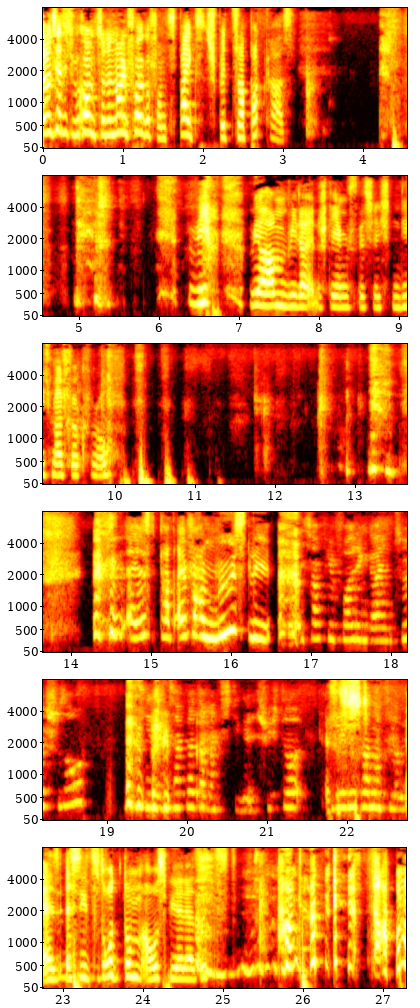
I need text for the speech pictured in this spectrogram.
Hallo und herzlich willkommen zu einer neuen Folge von Spikes Spitzer Podcast. Wir, wir haben wieder Entstehungsgeschichten, diesmal für Crow. er isst gerade einfach ein Müsli. Ich habe hier voll den geilen Tisch so. Hier ein Tablet, damit ich die Geschichte Es, ist, es, es sieht so dumm aus, wie er da sitzt. Und dann isst er auch noch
